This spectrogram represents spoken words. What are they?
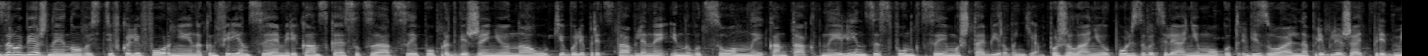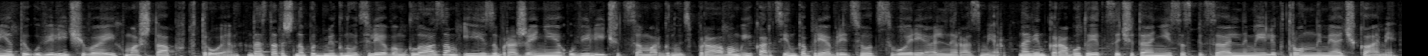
Зарубежные новости. В Калифорнии на конференции Американской ассоциации по продвижению науки были представлены инновационные контактные линзы с функцией масштабирования. По желанию пользователя они могут визуально приближать предметы, увеличивая их масштаб втрое. Достаточно подмигнуть левым глазом, и изображение увеличится, моргнуть правым, и картинка приобретет свой реальный размер. Новинка работает в сочетании со специальными электронными очками.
